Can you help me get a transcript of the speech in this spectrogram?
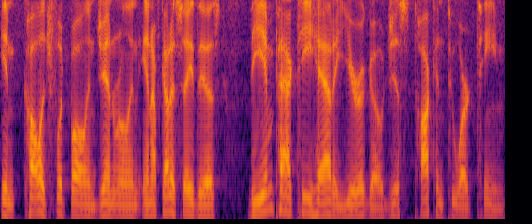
in college football in general, and, and I've got to say this, the impact he had a year ago just talking to our team.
